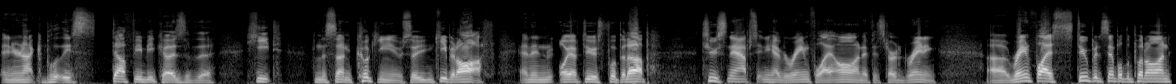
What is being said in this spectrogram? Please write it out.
and you're not completely stuffy because of the heat from the sun cooking you. So you can keep it off, and then all you have to do is flip it up, two snaps, and you have your rain fly on if it started raining. Uh, Rainfly is stupid simple to put on.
